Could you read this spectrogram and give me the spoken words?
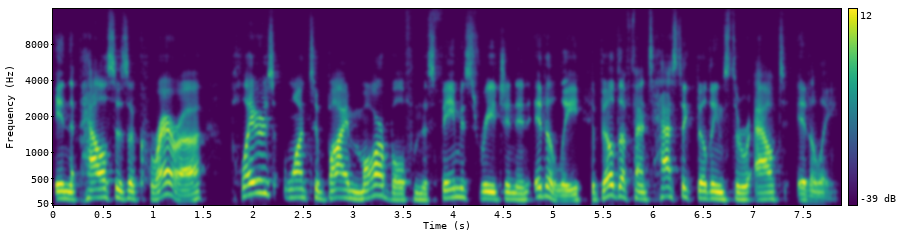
In the palaces of Carrara, players want to buy marble from this famous region in Italy to build up fantastic buildings throughout Italy.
